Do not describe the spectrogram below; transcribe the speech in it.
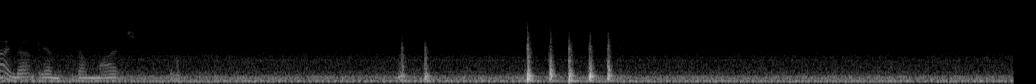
I love him so much.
